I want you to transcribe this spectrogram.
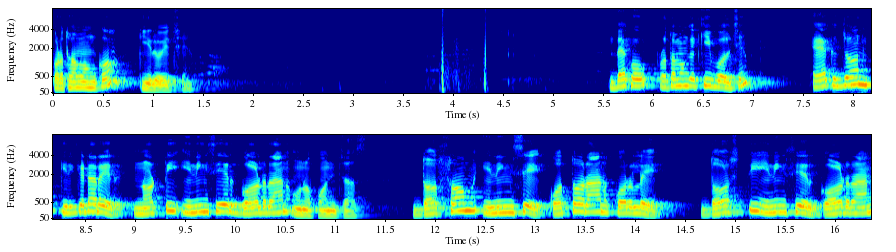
প্রথম অঙ্ক কি রয়েছে। দেখো প্রথম অঙ্কে কী বলছে? একজন ক্রিকেটারের নটি ইনিংসের গড় রান উনপঞ্চাশ দশম ইনিংসে কত রান করলে দশটি ইনিংসের গড় রান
